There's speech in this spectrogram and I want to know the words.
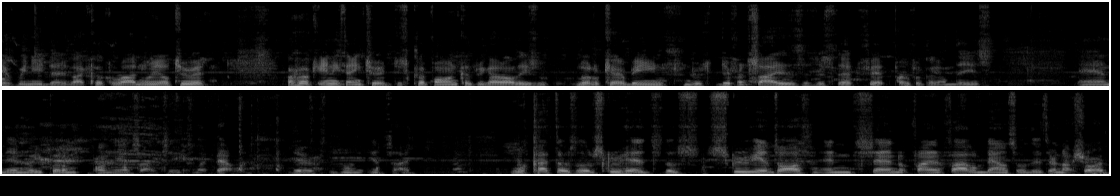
if we need to like hook a rod and reel to it, or hook anything to it, just clip on because we got all these little carabine. There's different sizes just that fit perfectly on these. And then we put them on the inside, see, like that one. There is on the inside we'll cut those little screw heads, those screw ends off and sand, file, file them down so that they're not sharp.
